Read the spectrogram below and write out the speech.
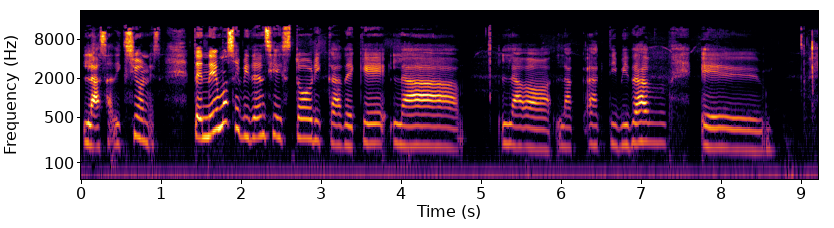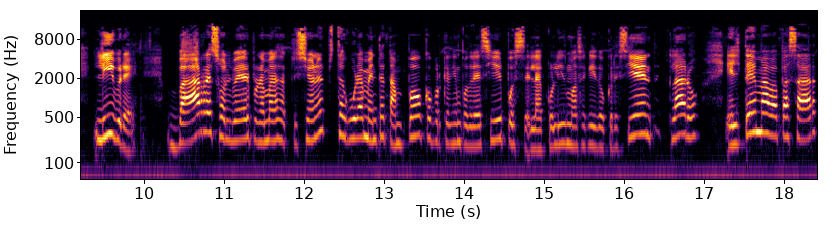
las adicciones. Tenemos evidencia histórica de que la, la, actividad eh, libre va a resolver el problema de las adicciones, Pues, seguramente tampoco, porque alguien podría decir, pues el alcoholismo ha seguido creciendo. Claro, el tema va a pasar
